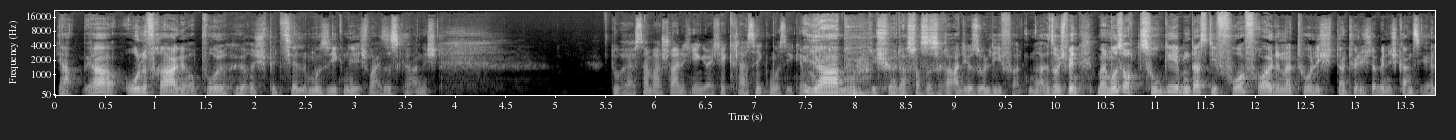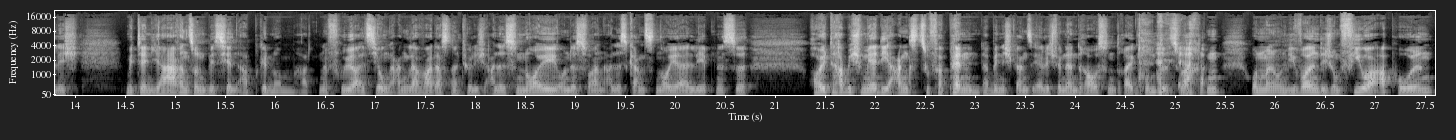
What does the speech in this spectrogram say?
Ja, ja, ohne Frage. Obwohl höre ich spezielle Musik? Nee, ich weiß es gar nicht. Du hörst dann wahrscheinlich irgendwelche Klassikmusik. Im ja, ich höre das, was das Radio so liefert. Ne? Also ich bin, man muss auch zugeben, dass die Vorfreude natürlich, natürlich, da bin ich ganz ehrlich, mit den Jahren so ein bisschen abgenommen hat. Ne? Früher als Jungangler war das natürlich alles neu und es waren alles ganz neue Erlebnisse. Heute habe ich mehr die Angst zu verpennen. Da bin ich ganz ehrlich. Wenn dann draußen drei Kumpels Ja. warten und, man, und die wollen dich um 4 Uhr abholen,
